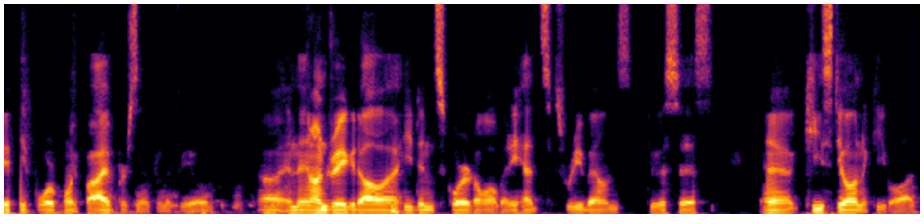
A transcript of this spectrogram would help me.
54.5% from the field. Uh, and then Andre Iguodala, he didn't score at all, but he had six rebounds, two assists, and a key steal and a key block.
